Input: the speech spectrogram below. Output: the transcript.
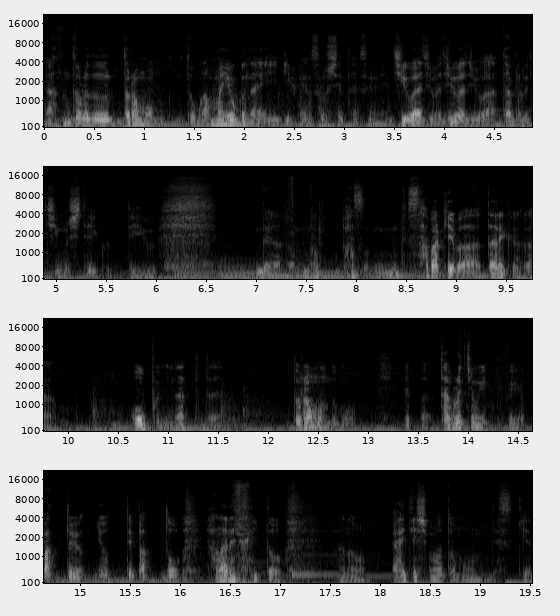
アンドロド・ドラモンともあんま良くないディフェンスをしてたんですよね。じわじわじわじわダブルチームしていくっていう。だからパスさばけば誰かがオープンになってたドラモンドもやっぱダブルチームにバッと寄ってバッと離れないと あの空いてしまうと思うんですけ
